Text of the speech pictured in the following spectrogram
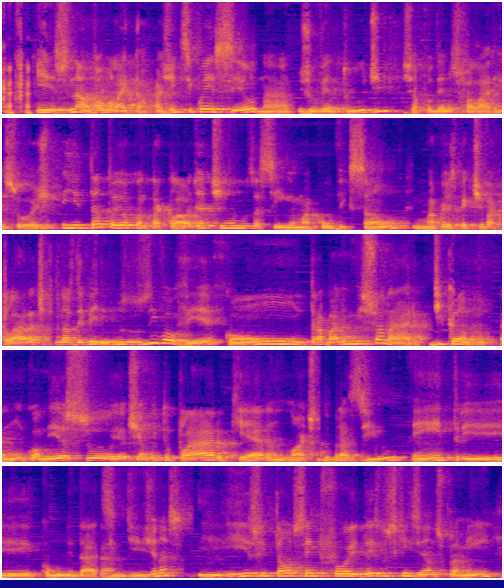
Isso, não, vamos lá então. A gente se conheceu na juventude, já podemos falar isso hoje, e tanto eu quanto a Cláudia tínhamos assim uma convicção, uma perspectiva clara de que nós deveríamos nos envolver com um trabalho missionário de campo. No começo eu tinha muito claro que era no norte do Brasil, entre comunidades indígenas, e, e isso então sempre foi desde os 15 anos para mim,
